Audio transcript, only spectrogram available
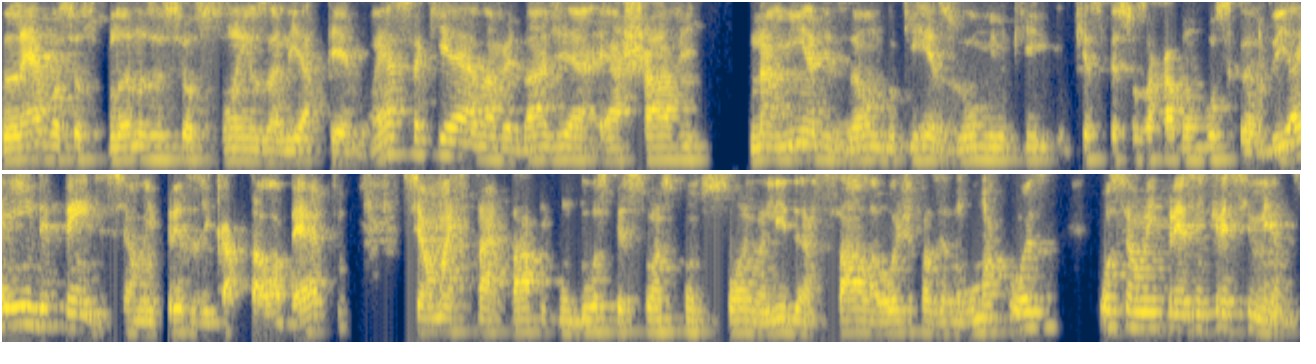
leva seus planos e seus sonhos ali a termo. Essa que é, na verdade, é, é a chave, na minha visão, do que resume o que, o que as pessoas acabam buscando. E aí independe se é uma empresa de capital aberto, se é uma startup com duas pessoas com sonho ali na sala hoje fazendo alguma coisa, ou se é uma empresa em crescimento.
